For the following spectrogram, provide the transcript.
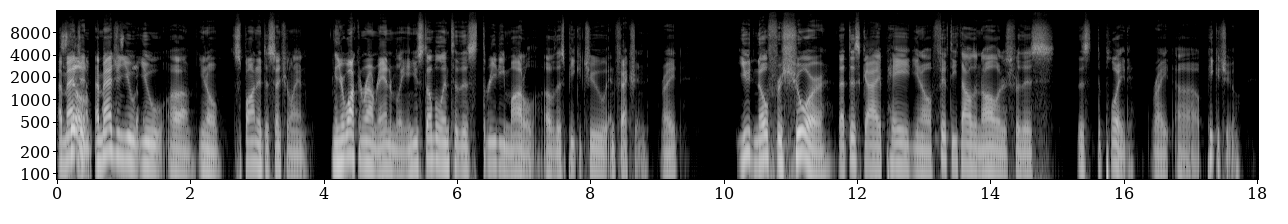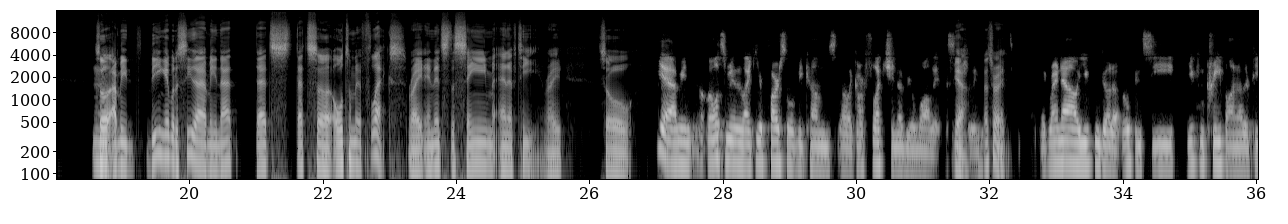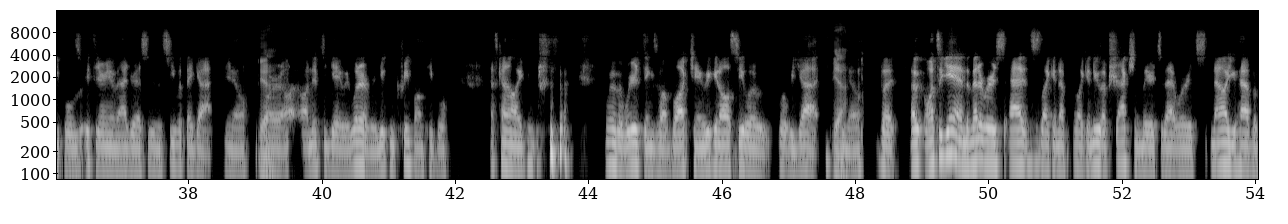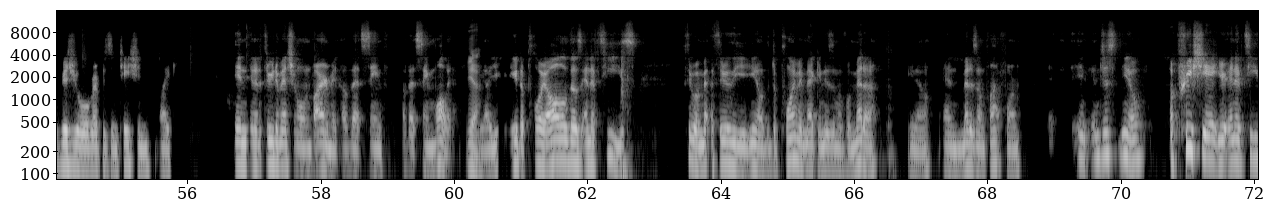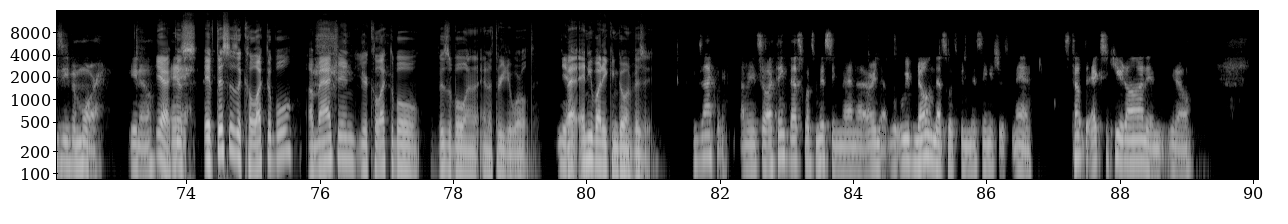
Imagine, still, imagine you you uh you know spawn into Decentraland and you're walking around randomly and you stumble into this 3D model of this Pikachu infection, right? You'd know for sure that this guy paid you know fifty thousand dollars for this this deployed right uh Pikachu. So Mhm. I mean, being able to see that, I mean that that's that's uh, ultimate flex, right? And it's the same NFT, right? So yeah, I mean, ultimately, like your parcel becomes uh, like a reflection of your wallet. Essentially. Yeah, that's right. Like, like right now, you can go to OpenSea, you can creep on other people's Ethereum addresses and see what they got, you know, Yeah. or on, on Nifty Gateway, whatever. You can creep on people. That's kind of like one of the weird things about blockchain. We can all see what what we got, yeah, you know but uh, once again the metaverse adds like an like a new abstraction layer to that where it's now you have a visual representation like in, in a three-dimensional environment of that same of that same wallet yeah, you know you, you deploy all of those nfts through a through the you know the deployment mechanism of a meta you know and metazone platform and, and just you know appreciate your nfts even more you know Yeah, because if this is a collectible, imagine your collectible visible in a, in a 3D world yeah that anybody can go and visit. Exactly. I mean, so I think that's what's missing, man. I mean, we've known that's what's been missing. It's just, man, it's tough to execute on, and you know,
